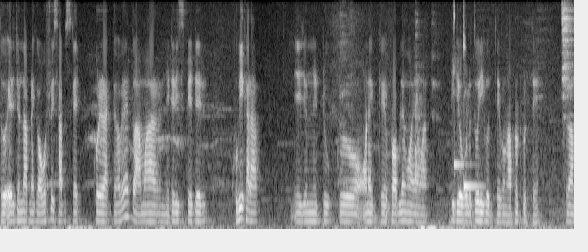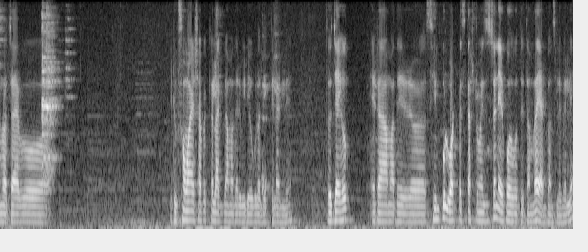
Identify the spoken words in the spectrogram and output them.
তো এর জন্য আপনাকে অবশ্যই সাবস্ক্রাইব করে রাখতে হবে। তো আমার নেটের স্পিডের খুবই খারাপ। এই জন্য একটু অনেক প্রবলেম হয় আমার ভিডিওগুলো তৈরি করতে এবং আপলোড করতে। তো আমরা চাইব, একটু সময়ের সাপেক্ষে লাগবে আমাদের ভিডিওগুলো দেখতে লাগলে। তো যাই হোক এটা আমাদের সিম্পল ওয়ার্ডপ্রেস কাস্টমাইজেশন এর পরবর্তীতে আমরা অ্যাডভান্স লেভেলে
